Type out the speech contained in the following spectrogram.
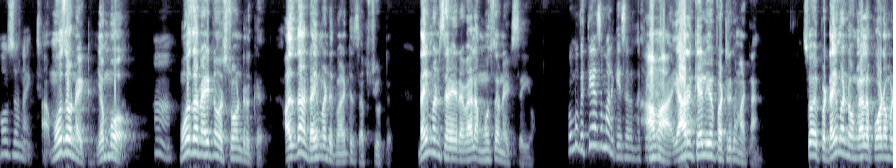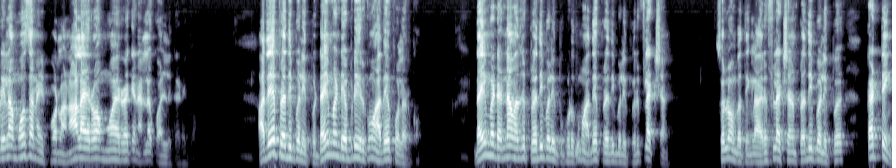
ஹோசோனைட் மோசோனைட் எம்ஓ மோசோனைட்னு ஒரு ஸ்டோன் இருக்கு. அதுதான் டைமண்டுக்கு வந்துட்டு சப்ஸ்டியூட் டைமண்ட் செய்யற வேலை மோசோனைட் செய்யும். ரொம்ப வித்தியாசமா இருக்கே சார் ஆமா யாரும் கேள்வியே பட்டிருக்க மாட்டாங்க. ஸோ இப்போ டைமண்ட் உங்களால போட முடியல மோசனைட் போடலாம். நாலாயிரம் ரூபா மூவாயிரம் ரூபாய்க்கு நல்ல குவாலிட்டி கிடைக்கும். அதே பிரதிபலிப்பு டைமண்ட் எப்படி இருக்குமோ அதே போல இருக்கும். டைமண்ட் என்ன வந்து பிரதிபலிப்பு கொடுக்குமோ அதே பிரதிபலிப்பு ரிஃப்ளெக்ஷன் சொல்லுவோம் பார்த்தீங்களா ரிஃப்ளெக்ஷன் பிரதிபலிப்பு கட்டிங்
